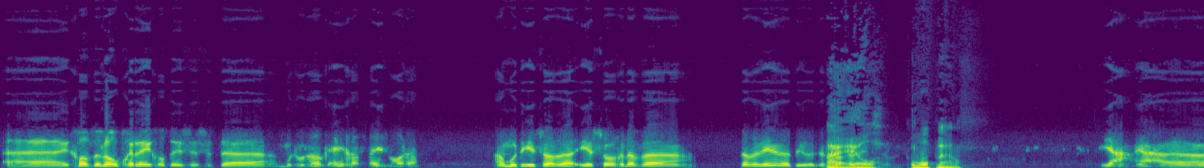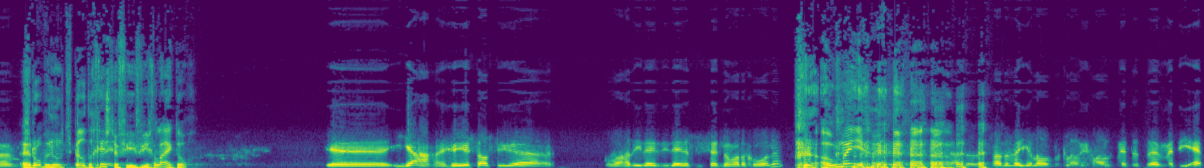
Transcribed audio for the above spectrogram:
Eh, ik geloof dat er een hoop geregeld is, dus het eh, moet er ook één gastfeest worden. Maar we moeten eerst, wel, eh, eerst zorgen dat we, dat we winnen natuurlijk. Dat Ah, joh, kom op nou. Ja, ja. En Robin Hood speelde gisteren 4-4 gelijk, toch? Eh, ja, in eerste instantie uh, we hadden idee, het idee dat ze 6 nog hadden gewonnen. oh, je? Ze hadden- een beetje lopen klooien geloof ik met, het, eh, met die app.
